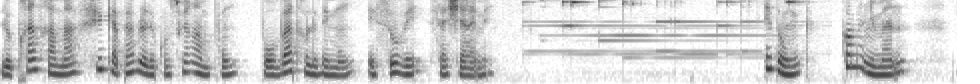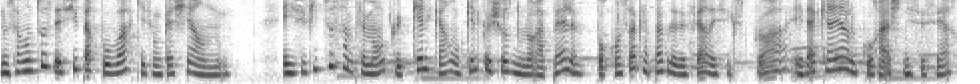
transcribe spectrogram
le prince Rama fut capable de construire un pont pour battre le démon et sauver sa chère aimée. Et donc, comme Hanuman, nous avons tous des super pouvoirs qui sont cachés en nous. Et il suffit tout simplement que quelqu'un ou quelque chose nous le rappelle pour qu'on soit capable de faire des exploits et d'acquérir le courage nécessaire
